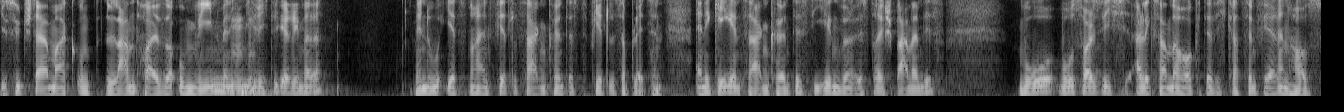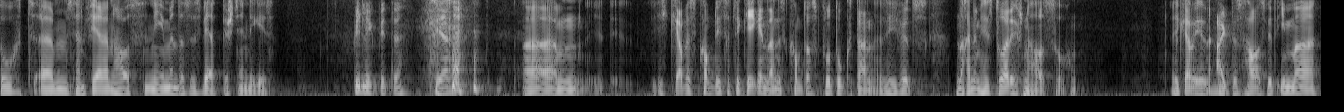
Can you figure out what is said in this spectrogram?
die Südsteiermark und Landhäuser um Wien, wenn ich Mhm. mich richtig erinnere. Wenn du jetzt noch ein Viertel sagen könntest, Viertel ist ein Blödsinn, eine Gegend sagen könntest, die irgendwo in Österreich spannend ist, wo, wo soll sich Alexander Hock, der sich gerade sein Ferienhaus sucht, ähm, sein Ferienhaus nehmen, dass es wertbeständig ist? Billig bitte. Ja. ähm, ich glaube, es kommt nicht auf die Gegend an, es kommt aufs Produkt an. Also ich würde nach einem historischen Haus suchen. Ich glaube, ein altes Haus wird immer,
